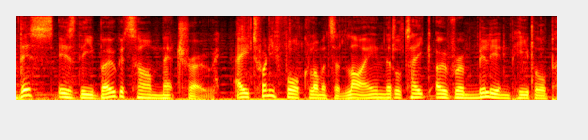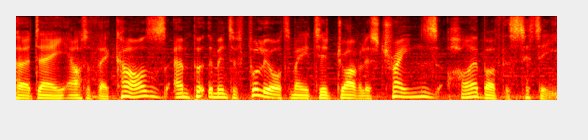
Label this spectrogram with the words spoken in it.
This is the Bogota Metro, a 24 kilometre line that'll take over a million people per day out of their cars and put them into fully automated driverless trains high above the city.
